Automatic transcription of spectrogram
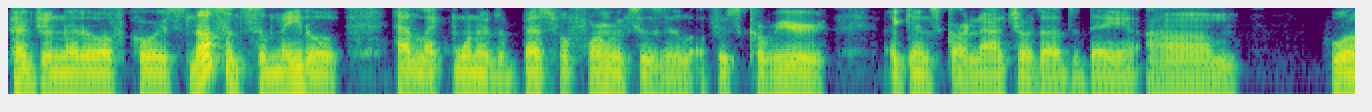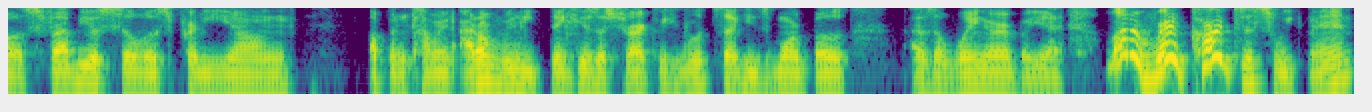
Pedro Neto, of course. Nelson Semedo had like one of the best performances of his career against Garnacho the other day. Um, who else? Fabio Silva's pretty young, up and coming. I don't really think he's a striker. He looks like he's more built as a winger. But yeah, a lot of red cards this week, man.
